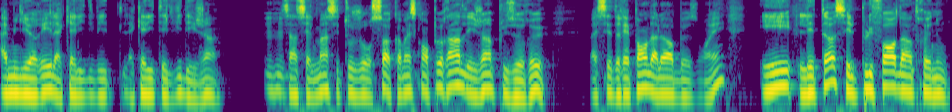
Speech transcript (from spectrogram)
améliorer la, quali- la qualité de vie des gens? Mhm. Essentiellement, c'est toujours ça. Comment est-ce qu'on peut rendre les gens plus heureux? Ben, c'est de répondre à leurs besoins. Et l'État, c'est le plus fort d'entre nous.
